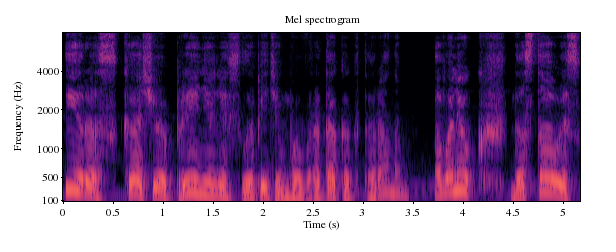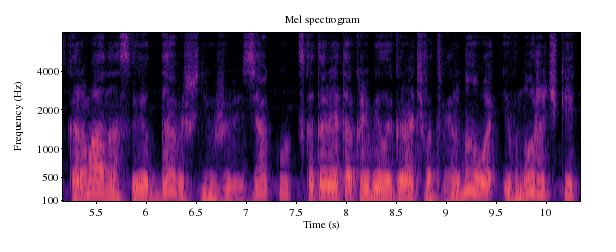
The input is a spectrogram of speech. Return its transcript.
и, раскачивая, принялись лупить им во врата как тараном. А Валек, достав из кармана свою давешнюю железяку, с которой так любил играть в отмерного и в ножички,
